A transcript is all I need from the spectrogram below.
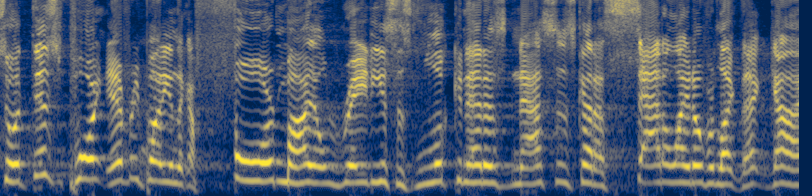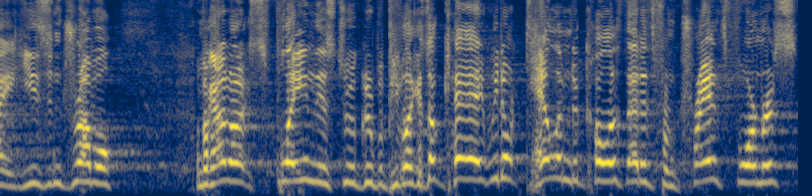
So at this point, everybody in like a four mile radius is looking at us. NASA's got a satellite over, like, that guy, he's in trouble. I'm like, I don't explain this to a group of people. Like, it's okay. We don't tell him to call us that. It's from Transformers.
